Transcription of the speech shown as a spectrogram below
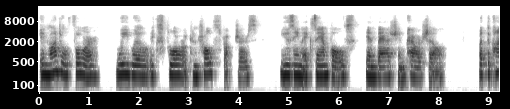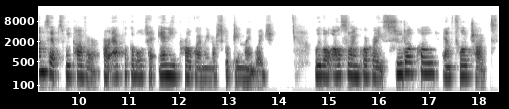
In Module 4, we will explore control structures using examples in Bash and PowerShell. But the concepts we cover are applicable to any programming or scripting language. We will also incorporate pseudocode and flowcharts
